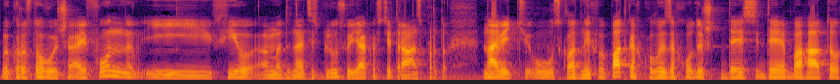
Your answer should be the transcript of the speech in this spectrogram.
використовуючи iPhone і FIO M11 Plus у якості транспорту, навіть у складних випадках, коли заходиш десь, де багато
